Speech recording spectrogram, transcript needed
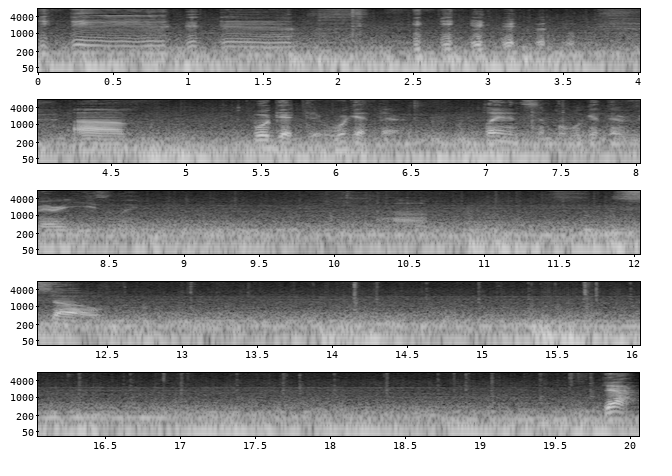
um, we'll get there. We'll get there. Plain and simple. We'll get there very easily. Um, so. Yeah,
